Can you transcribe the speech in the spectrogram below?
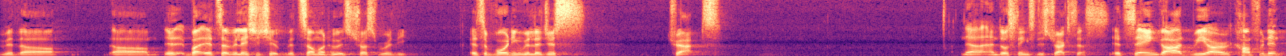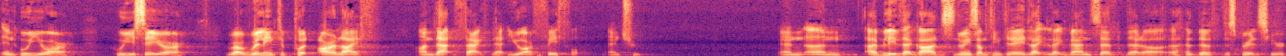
with uh, uh, it, but it's a relationship with someone who is trustworthy. It's avoiding religious traps. Uh, and those things distract us. It's saying, God, we are confident in who you are, who you say you are. We are willing to put our life on that fact that you are faithful and true. And, and I believe that God's doing something today, like, like Van said, that uh, the, the Spirit's here.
